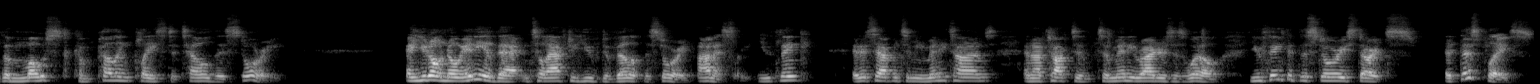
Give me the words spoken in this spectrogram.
the most compelling place to tell this story? And you don't know any of that until after you've developed the story. Honestly, you think, and it's happened to me many times and I've talked to, to many writers as well, you think that the story starts at this place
